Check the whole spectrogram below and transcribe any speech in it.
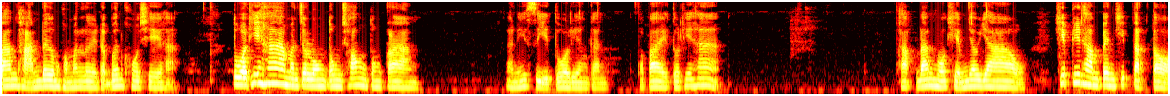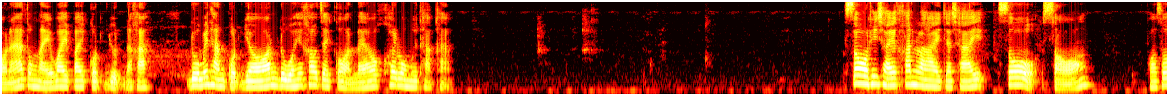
ตามฐานเดิมของมันเลยดับเบิลโคเชต์ค่ะ ตัวที่ห้ามันจะลงตรงช่องตรงกลาง อันนี้สี่ตัวเรียงกัน ต่อไปตัวที่ห้าถักด้านหัวเข็มยาวๆ คลิปที่ทำเป็นคลิปตัดต่อนะ ตรงไหนไวไปกดหยุดนะคะ ดูไม่ทันกดย้อนดูให้เข้าใจก่อนแล้วค่อยลงมือถักค่ะโซ่ที่ใช้ขั้นลายจะใช้โซ่ส องพอโซ่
